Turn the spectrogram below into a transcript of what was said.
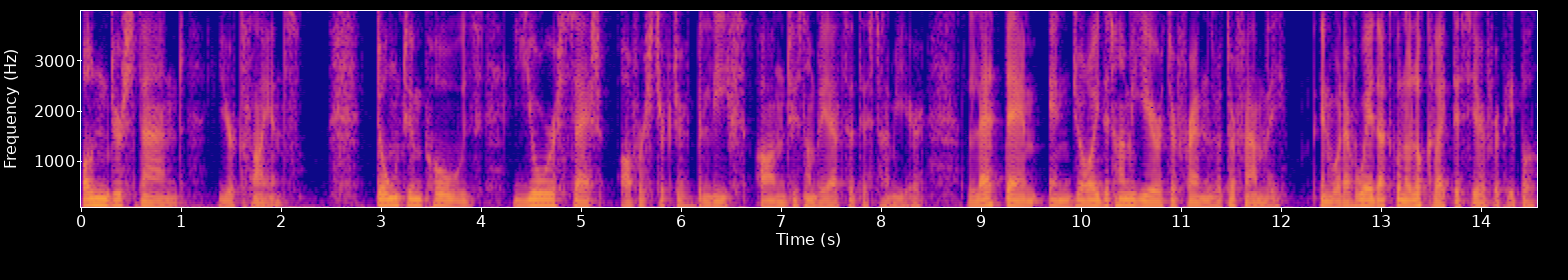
Understand your clients. Don't impose your set of restrictive beliefs onto somebody else at this time of year. Let them enjoy the time of year with their friends, with their family, in whatever way that's going to look like this year for people.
